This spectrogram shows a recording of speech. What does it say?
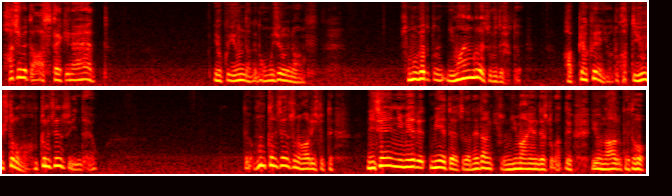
初めて、あ、素敵ねって。よく言うんだけど面白いな。そのベルト2万円ぐらいするでしょって。800円よとかって言う人の方が本当にセンスいいんだよ。で、本当にセンスの悪い人って2000円に見え見えたやつが値段聞くと2万円ですとかっていうのあるけど、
